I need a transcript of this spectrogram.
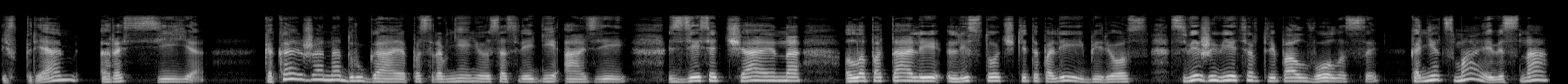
И впрямь Россия. Какая же она другая по сравнению со Средней Азией? Здесь отчаянно лопотали листочки тополей и берез, свежий ветер трепал волосы. Конец мая, весна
